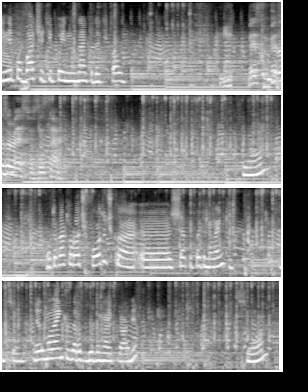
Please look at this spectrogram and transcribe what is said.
Він не побачив, типу, і не знає, куди тікав. Бесо, бесо, зараз. бесо, застрель. О. Отака, коротше, фоточка. Е, ще купити маленький. Все. Я маленький зараз буде на екрані. Все.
